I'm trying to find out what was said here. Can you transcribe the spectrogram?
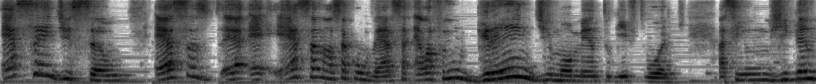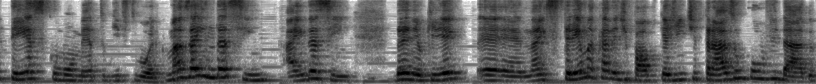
essa edição, essas, é, é, essa nossa conversa, ela foi um grande momento gift work, assim, um gigantesco momento gift work. Mas ainda assim, ainda assim, Dani, eu queria, é, é, na extrema cara de pau, porque a gente traz um convidado,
